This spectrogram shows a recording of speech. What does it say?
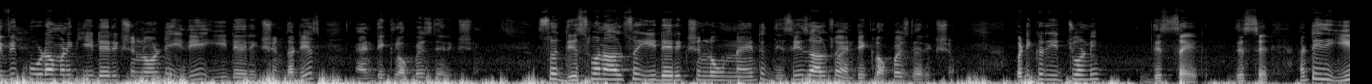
ఇవి కూడా మనకి ఈ డైరెక్షన్లో అంటే ఇది ఈ direction. That is anti clockwise direction. So this one also ఈ డైరెక్షన్లో ఉన్నాయంటే this is also anti clockwise direction. But ఇక్కడ ఇది చూడండి. దిస్ సైడ్. దిస్ సైడ్ అంటే ఇది ఈ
